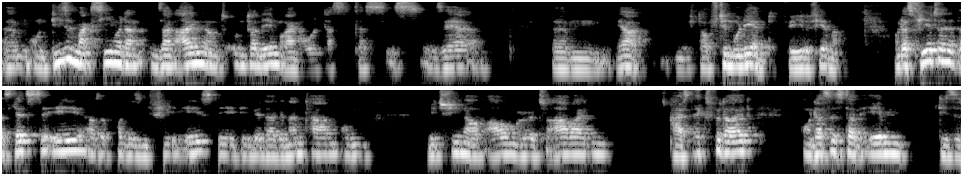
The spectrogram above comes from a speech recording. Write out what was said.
ähm, und diese Maxime dann in sein eigenes Unternehmen reinholt, das, das ist sehr ähm, ja, ich glaube, stimulierend für jede Firma. Und das vierte, das letzte E, also von diesen vier E's, die, die wir da genannt haben, um mit China auf Augenhöhe zu arbeiten, heißt Expedite. Und das ist dann eben diese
